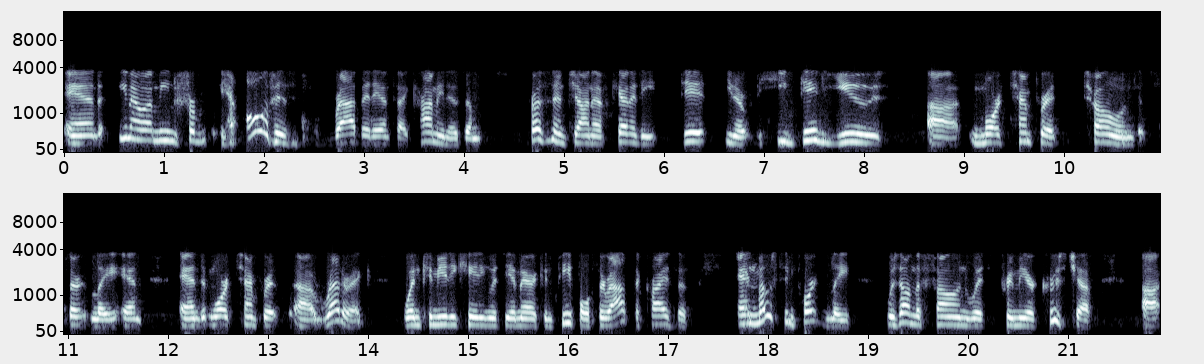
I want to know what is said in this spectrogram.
And, you know, I mean, for all of his rabid anti communism, President John F. Kennedy did, you know, he did use uh, more temperate tones, certainly, and, and more temperate uh, rhetoric when communicating with the American people throughout the crisis. And most importantly, was on the phone with Premier Khrushchev uh,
